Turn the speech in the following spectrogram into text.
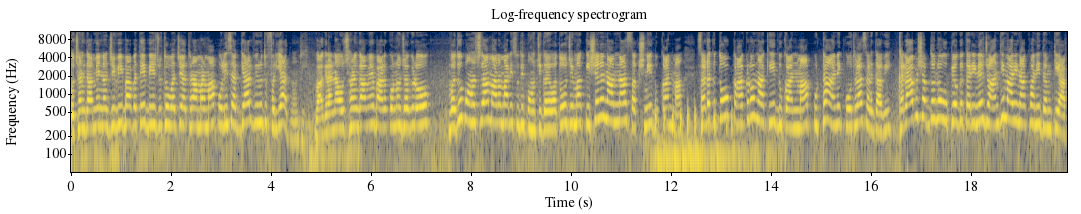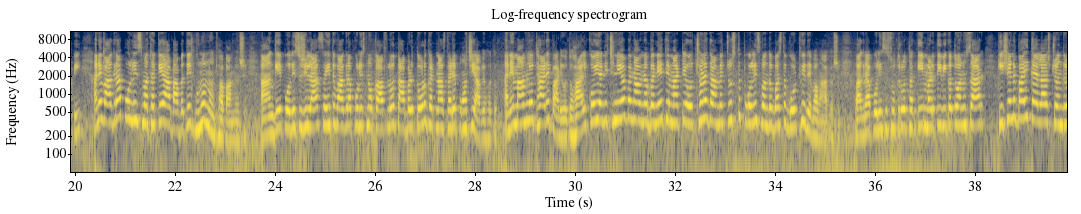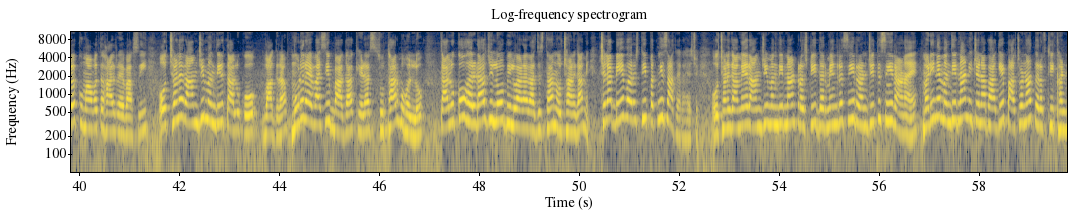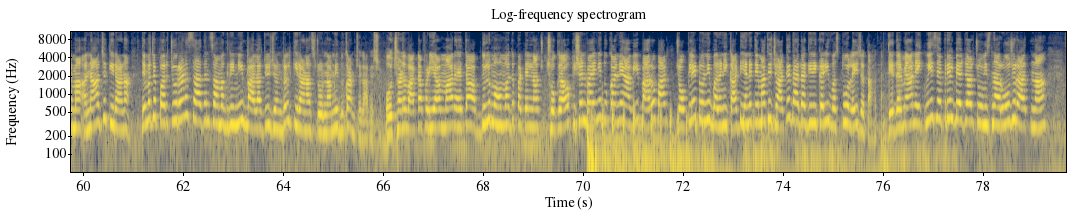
ઓછણ ગામે નજીવી બાબતે બે જૂથો વચ્ચે અથડામણમાં પોલીસે અગિયાર વિરુદ્ધ ફરિયાદ નોંધી. વાગરાના ઓછણ ગામે બાળકોનો ઝઘડો વધુ પહોંચતા મારામારી સુધી પહોંચી ગયો હતો, જેમાં કિશન નામના શખ્સની દુકાનમાં સળગતો કાંકડો નાખી દુકાનમાં પુઠ્ઠા અને કોથળા સળગાવી ખરાબ શબ્દોનો ઉપયોગ કરીને જાનથી મારી નાખવાની ધમકી આપી અને વાગરા પોલીસ મથકે આ બાબતે ગુનો નોંધવા પામ્યો છે. આ અંગે પોલીસ જિલ્લા સહિત વાગરા પોલીસનો કાફલો તાબડતોડ ઘટના સ્થળે પહોંચી આવ્યો હતો અને મામલો થાળે પાડ્યો હતો. હાલ કોઈ અનિચ્છનીય બનાવ ન બને તે માટે ઓછણ ગામે ચુસ્ત પોલીસ બંદોબસ્ત ગોઠવી દેવામાં આવ્યો છે. વાગરા પોલીસ સૂત્રો થકી મળતી વિગતો અનુસાર કિશનભાઈ કૈલાશચંદ્ર કુમાવત હાલ રહેવાસી, ઓછણ રામજી મંદિર તાલુકો વાગરા. મૂળ રહેવાસી બાગા ખેડા સુથાર મોહલ્લો તાલુકો હરડા જિલ્લો ભીલવાડા રાજસ્થાન ઓછાણ ગામે છેલ્લા બે વર્ષથી પત્ની સાથે રહે છે. ઓછણ ગામે રામજી મંદિરના ટ્રસ્ટી ધર્મેન્દ્રસિંહ રણજીતસિંહ રાણાએ મળીને મંદિરના નીચેના ભાગે પાછળના તરફથી ખંડમાં અનાજ, કિરાણા તેમજ પરચુરણ સાધન સામગ્રીની બાલાજી જનરલ કિરાણા સ્ટોર નામની દુકાન ચલાવે છે. ઓછણ વાટાફળિયામાં રહેતા અબ્દુલ મોહમ્મદ પટેલના છોકરાઓ કિશનભાઈની દુકાને આવી બારોબાર ચોકલેટોની બરણી કાઢી અને તેમાંથી જાતે દાદાગીરી કરી વસ્તુઓ લઈ જતા હતા. તે દરમિયાન એકવીસ એપ્રિલ બે હજાર ચોવીસના રોજ રાતના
